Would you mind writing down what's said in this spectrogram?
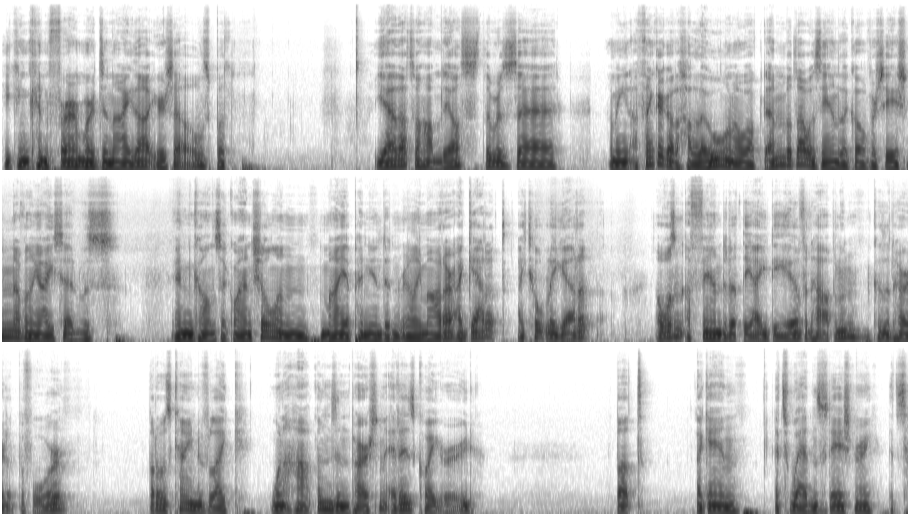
you can confirm or deny that yourselves, but yeah, that's what happened to us. There was, uh, I mean, I think I got a hello when I walked in, but that was the end of the conversation. Everything I said was inconsequential, and my opinion didn't really matter. I get it. I totally get it. I wasn't offended at the idea of it happening because I'd heard it before, but it was kind of like when it happens in person, it is quite rude. But again, it's wedding stationery. It's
